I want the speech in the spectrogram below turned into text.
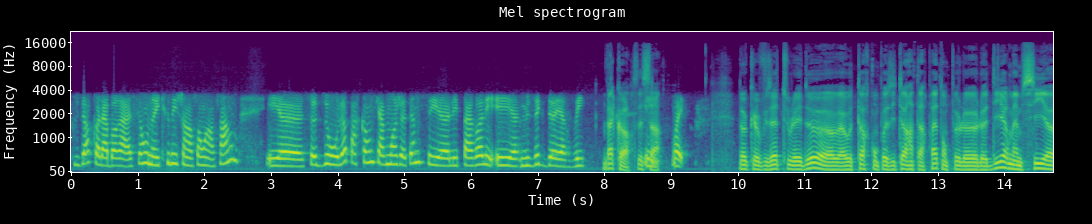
plusieurs collaborations. On a écrit des chansons ensemble. Et ce duo-là, par contre, car moi je t'aime, c'est les paroles et, musique de Hervé. D'accord, c'est ça. Oui. Donc euh, vous êtes tous les deux euh, auteurs, compositeurs, interprètes, on peut le, le dire, même si euh,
